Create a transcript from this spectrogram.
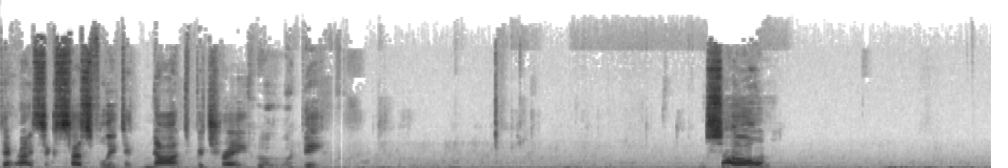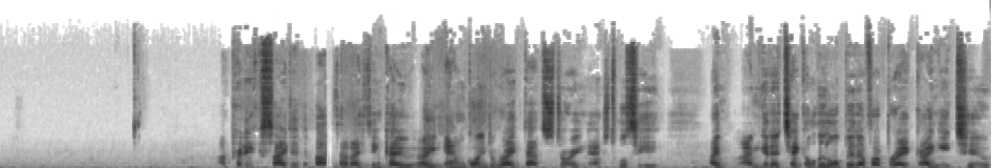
There, I successfully did not betray who it would be. So, I'm pretty excited about that. I think I, I am going to write that story next. We'll see. I'm, I'm going to take a little bit of a break. I need to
